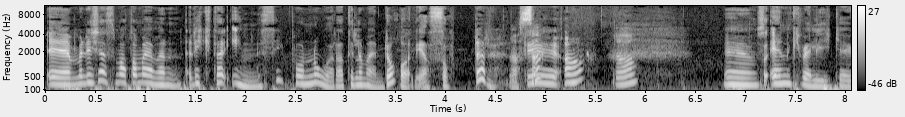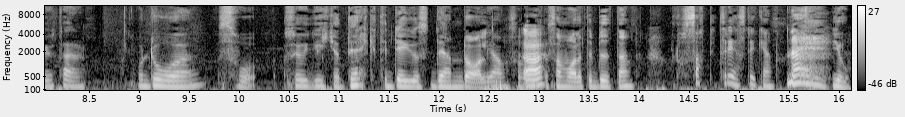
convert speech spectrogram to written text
Eh, men det känns som att de även riktar in sig på några till och med dåliga sorter. Det, ja. ja, Eh, Så en kväll gick jag ut här och då så, så gick jag direkt till det just den dahlian som, Ja. som var lite biten. Och då satt det tre stycken. nej, Jo,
